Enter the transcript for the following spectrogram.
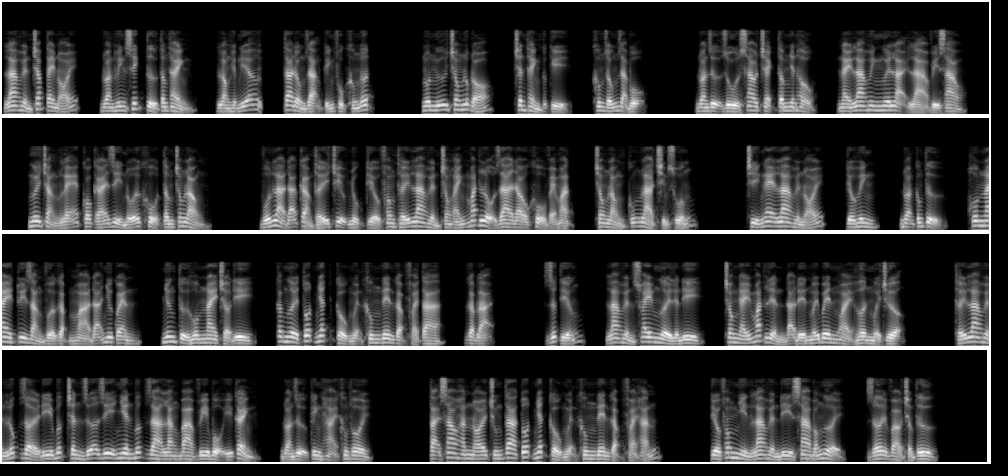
La huyền chắp tay nói đoàn huynh xích tử tâm thành lòng hiệp nghĩa ta đồng dạng kính phục không nớt. Ngôn ngữ trong lúc đó chân thành cực kỳ không giống giả bộ. Đoàn dự dù sao trạch tâm nhân hậu này la huynh ngươi lại là vì sao? Ngươi chẳng lẽ có cái gì nỗi khổ tâm trong lòng? Vốn là đã cảm thấy chịu nhục tiểu phong thấy la huyền trong ánh mắt lộ ra đau khổ vẻ mặt trong lòng cũng là chìm xuống. Chỉ nghe la huyền nói tiểu huynh đoạn công tử hôm nay tuy rằng vừa gặp mà đã như quen nhưng từ hôm nay trở đi các ngươi tốt nhất cầu nguyện không nên gặp phải ta gặp lại. Dứt tiếng la huyền xoay người liền đi trong nháy mắt liền đã đến mấy bên ngoài hơn mười t thấy la huyền lúc rời đi bước chân giữa dĩ nhiên bước ra lăng ba vi bộ ý cảnh đoàn dự kinh hại không thôi tại sao hắn nói chúng ta tốt nhất cầu nguyện không nên gặp phải hắn tiểu phong nhìn la huyền đi xa bóng người rơi vào trầm tư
